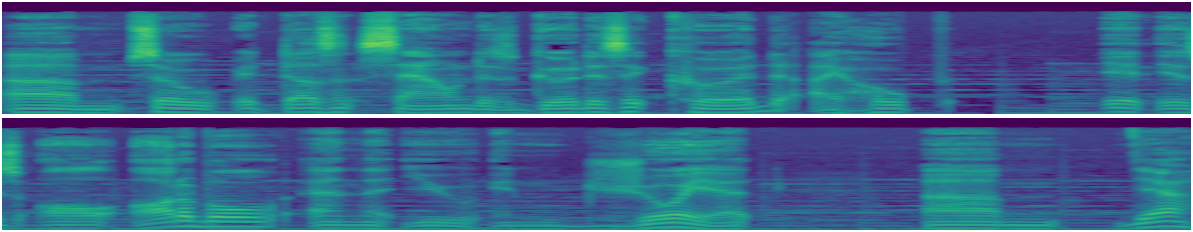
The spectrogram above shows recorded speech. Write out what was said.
Um, so it doesn't sound as good as it could. I hope it is all audible and that you enjoy it. Um, yeah.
